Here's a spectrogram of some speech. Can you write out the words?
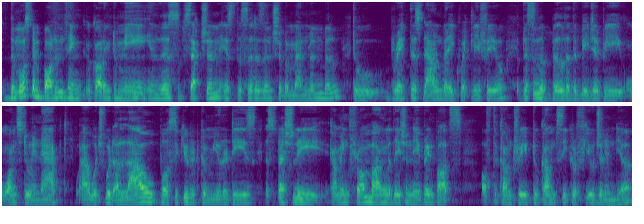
The most important thing, according to me, in this section is the Citizenship Amendment Bill. To break this down very quickly for you, this is a bill that the BJP wants to enact, uh, which would allow persecuted communities, especially coming from Bangladesh and neighboring parts of the country to come seek refuge in India,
